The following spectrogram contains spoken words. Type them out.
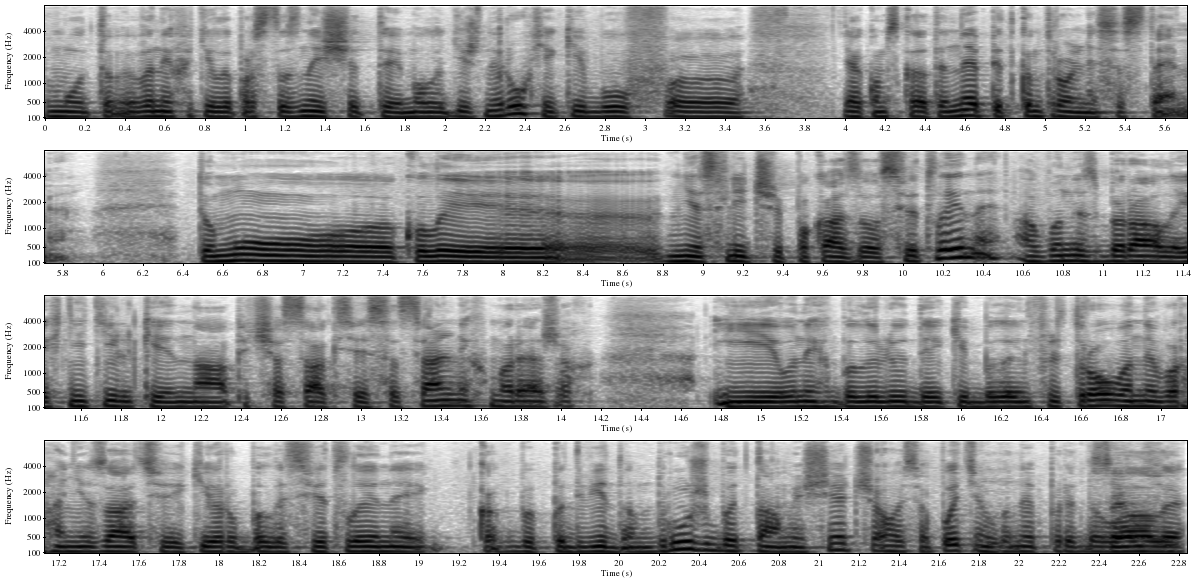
Тому то вони хотіли просто знищити молодіжний рух, який був, е, як вам сказати, не підконтрольній системі. Тому, коли е, мені слідчий показував світлини, а вони збирали їх не тільки на під час акції в соціальних мережах, і у них були люди, які були інфільтровані в організацію, які робили світлини як би під відом дружби, там і ще чогось, а потім вони передавали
